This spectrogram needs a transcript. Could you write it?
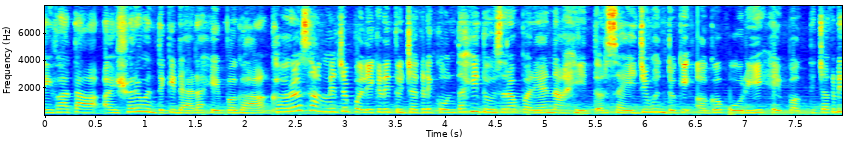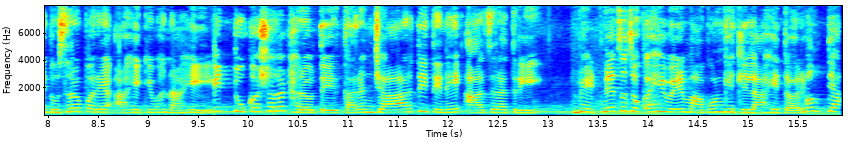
तेव्हा आता ऐश्वर्या म्हणते की डॅडा हे बघा खरं सांगण्याच्या पलीकडे तुझ्याकडे कोणताही दुसरा पर्याय नाही. तर सयाजी म्हणतो की अगं पोरी हे बघ तिच्याकडे दुसरा पर्याय आहे किंवा नाही? तू कशाला ठरवते? कारण ज्या अर्थी तिने आज रात्री भेटण्याचा जो काही वेळ मागून घेतलेला आहे तर मग त्या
